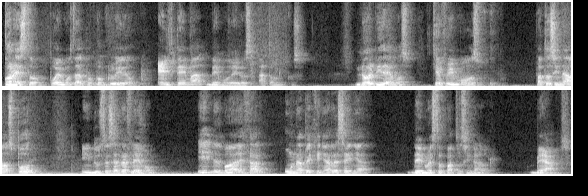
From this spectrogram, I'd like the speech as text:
Con esto podemos dar por concluido el tema de modelos atómicos. No olvidemos que fuimos patrocinados por Industrias El Reflejo y les voy a dejar una pequeña reseña de nuestro patrocinador. Veamos.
